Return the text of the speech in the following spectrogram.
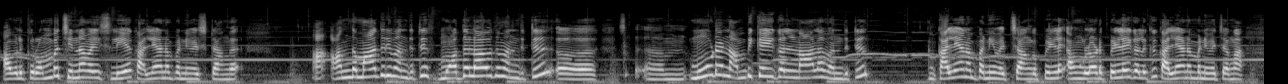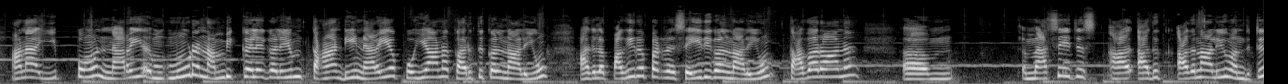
அவளுக்கு ரொம்ப சின்ன வயசுலேயே கல்யாணம் பண்ணி வச்சிட்டாங்க. அ- அந்த மாதிரி வந்துட்டு முதலாவது வந்துட்டு மூட நம்பிக்கைகள்னால வந்துட்டு கல்யாணம் பண்ணி வச்சாங்க. பிள்ளை அவங்களோட பிள்ளைகளுக்கு கல்யாணம் பண்ணி வச்சாங்க. ஆனால் இப்போ நிறைய மூட நம்பிக்கைகளையும் தாண்டி நிறைய பொய்யான கருத்துக்கள்னாலையும் அதில் பகிரப்படுற செய்திகள்னாலையும் தவறான மெசேஜஸ் அது அதனாலேயும் வந்துட்டு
